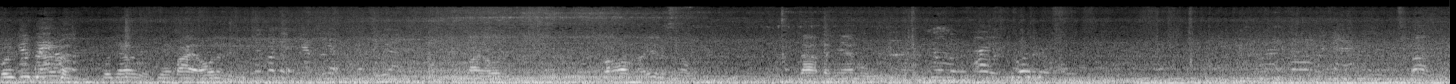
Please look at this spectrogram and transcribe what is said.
Cô cô nhớ rồi. Cô nhớ rồi. Nghe bài ô lên. Bài ô. Có hôm ấy được không. Ta cả nhà mù. Ba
